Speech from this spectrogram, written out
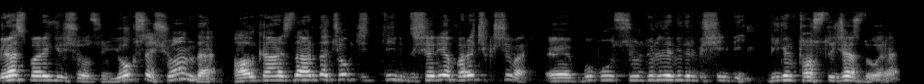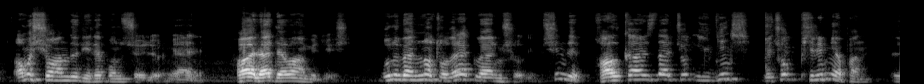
biraz para girişi olsun. Yoksa şu anda halka arzlarda çok ciddi bir dışarıya para çıkışı var. Ee, bu bu sürdürülebilir bir şey değil. Bir gün tostlayacağız duvara ama şu anda değil hep onu söylüyorum yani. Hala devam ediyor iş. Bunu ben not olarak vermiş olayım. Şimdi halka arzlar çok ilginç ve çok prim yapan e,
